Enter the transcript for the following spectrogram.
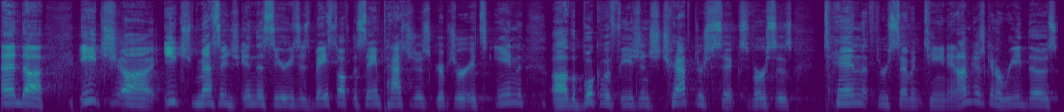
And uh, each, uh, each message in this series is based off the same passage of Scripture. It's in uh, the book of Ephesians, chapter 6, verses 10 through 17. And I'm just going to read those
